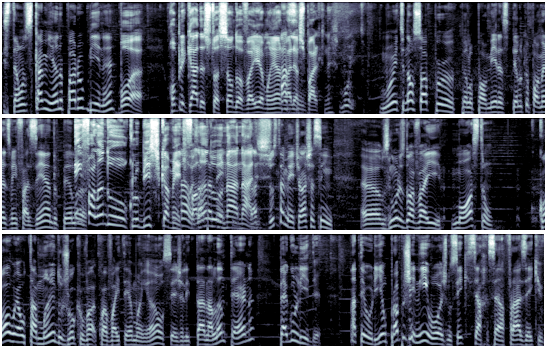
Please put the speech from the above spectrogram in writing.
Estamos caminhando para o bi, né? Boa. Complicada a situação do Havaí amanhã no Ah, Allianz. Parque, né? Muito. Muito, não só por, pelo Palmeiras, pelo que o Palmeiras vem fazendo, pelo. Nem falando clubisticamente, Não, falando na análise. Justamente, eu acho assim, eh, os números do Havaí mostram qual é o tamanho do jogo que o, Va- que o Havaí tem amanhã, ou seja, ele tá na lanterna, pega o líder. Na teoria, o próprio Geninho hoje, não sei que se, a, se é a frase aí que,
